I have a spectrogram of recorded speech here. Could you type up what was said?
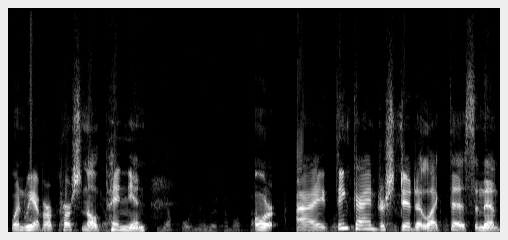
when we have our personal opinion. Or I think I understood it like this. And then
